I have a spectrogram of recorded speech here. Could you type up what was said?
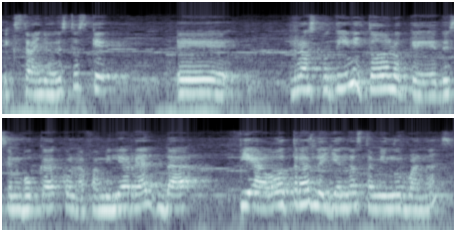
extraño de esto es que eh, Rasputin y todo lo que desemboca con la familia real da pie a otras leyendas también urbanas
